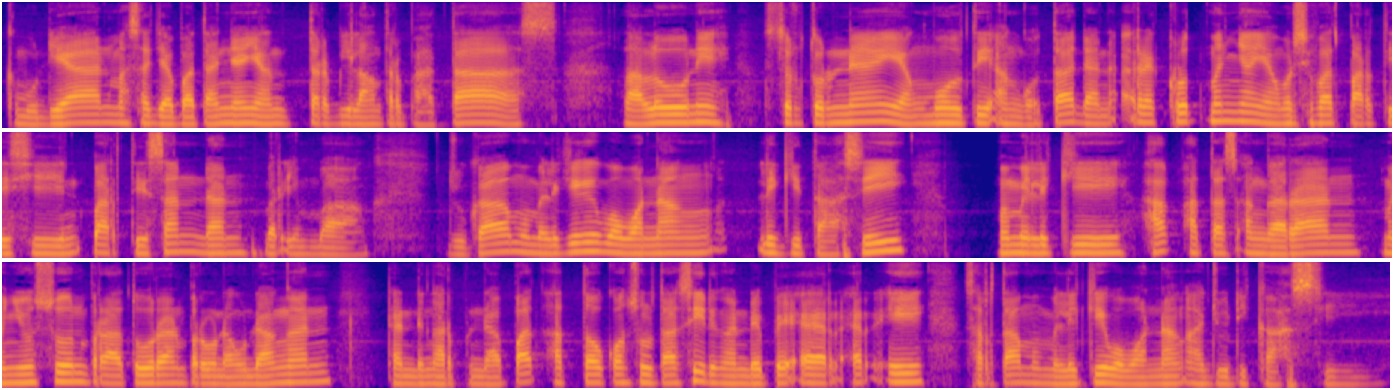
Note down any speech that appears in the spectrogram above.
kemudian masa jabatannya yang terbilang terbatas, Lalu nih, strukturnya yang multi anggota dan rekrutmennya yang bersifat partisin, partisan dan berimbang. Juga memiliki wewenang ligitasi, memiliki hak atas anggaran, menyusun peraturan perundang-undangan, dan dengar pendapat atau konsultasi dengan DPR RI, serta memiliki wewenang adjudikasi.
